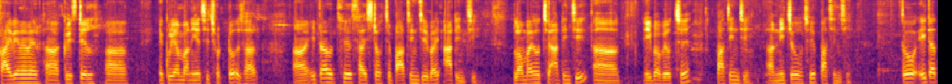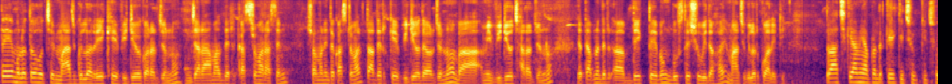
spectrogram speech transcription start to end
ফাইভ এম এর ক্রিস্টাল একুরিয়াম বানিয়েছি, ছোট্ট ঝাড়। এটা হচ্ছে সাইজটা হচ্ছে পাঁচ ইঞ্চি বাই আট ইঞ্চি। লম্বায় হচ্ছে আট ইঞ্চি এইভাবে হচ্ছে পাঁচ ইঞ্চি, আর নিচেও হচ্ছে পাঁচ ইঞ্চি। তো এইটাতে মূলত হচ্ছে মাছগুলো রেখে ভিডিও করার জন্য। যারা আমাদের কাস্টমার আছেন, সম্মানিত কাস্টমার তাদেরকে ভিডিও দেওয়ার জন্য বা আমি ভিডিও ছাড়ার জন্য, যাতে আপনাদের দেখতে এবং বুঝতে সুবিধা হয় মাছগুলোর কোয়ালিটি তো আজকে আমি আপনাদেরকে কিছু কিছু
